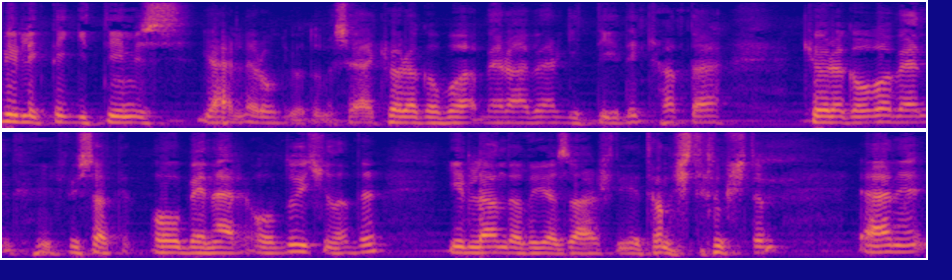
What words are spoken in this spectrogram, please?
birlikte gittiğimiz yerler oluyordu. Mesela Köragav'a beraber gittiydik. Hatta Köragav'a ben Füsat Obener olduğu için adı İrlandalı yazar diye tanıştırmıştım. Yani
